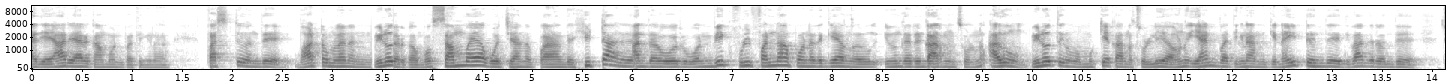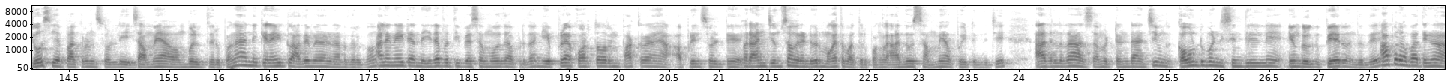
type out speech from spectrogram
அது யார் யார் காம்போன்னு பார்த்தீங்கன்னா ஃபஸ்ட்டு வந்து வாட்டர்மெலாம் நான் வினோத் காம்போ செம்மையாக போச்சு. அந்த அந்த ஹிட்டாக அந்த ஒரு ஒன் வீக் ஃபுல் ஃபன்னாக போனதுக்கே அவங்க இவங்க ரெண்டு காரணம் சொல்லணும். அதுவும் வினோத்துக்கு நம்ம முக்கிய காரணம் சொல்லி ஆகணும். ஏன்னு பார்த்தீங்கன்னா அன்றைக்கி நைட்டு வந்து திவாகர் வந்து ஜோசியை பார்க்குறேன்னு சொல்லி செம்மையாக வம்பிழுத்து இருப்பாங்க. அன்னைக்கு நைட்டும் அதே மாதிரி தான் நடந்திருக்கும். அன்றைக்கி நைட்டு அந்த இதை பற்றி பேசும்போது அப்படிதான் நீ எப்படியா குறத்தவரன் பார்க்குறேன் அப்படின்னு சொல்லிட்டு ஒரு அஞ்சு நிமிஷம் அவங்க ரெண்டு பேரும் முகத்தை பார்த்துருப்பாங்களா? அதுவும் செம்மையாக போயிட்டு இருந்துச்சு. அதில் தான் செம்ம ட்ரெண்ட் ஆச்சு இவங்க கவுண்ட் பண்ணி செந்தில்னு இவங்களுக்கு பேர் வந்தது. அப்புறம் பார்த்தீங்கன்னா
